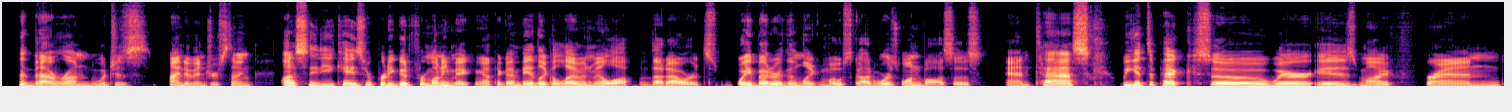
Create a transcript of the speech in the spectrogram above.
that run, which is kind of interesting. Honestly, DKs are pretty good for money making. I think I made like 11 mil off of that hour. It's way better than like most God Wars 1 bosses. And task, we get to pick. So where is my friend?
